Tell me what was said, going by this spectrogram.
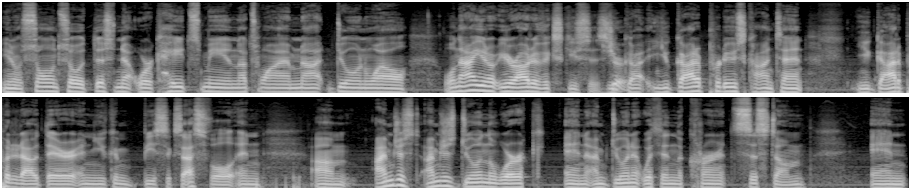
you know so and so at this network hates me, and that's why I'm not doing well. Well, now you know you're out of excuses. Sure. You got you got to produce content. You got to put it out there, and you can be successful. And um, I'm just I'm just doing the work, and I'm doing it within the current system and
